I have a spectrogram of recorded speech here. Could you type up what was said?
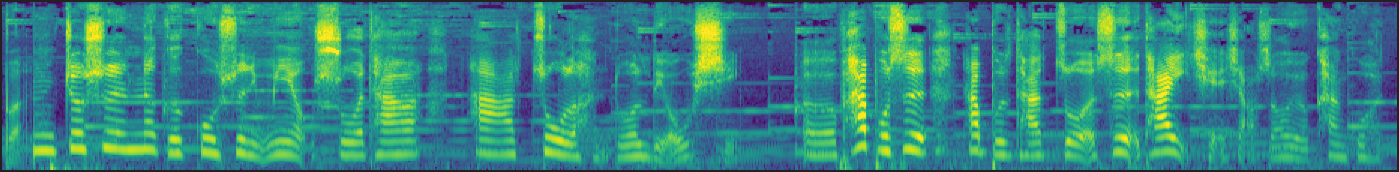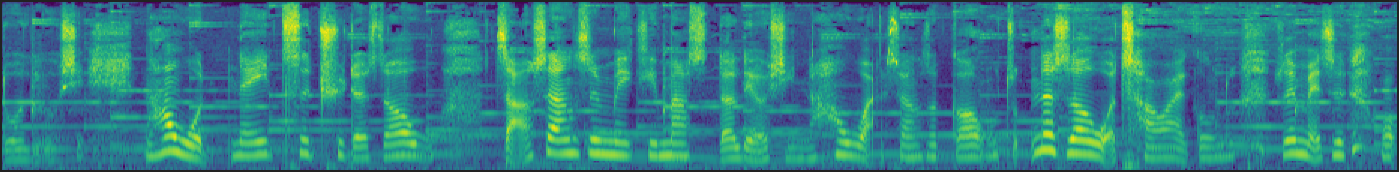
本。嗯，就是那个故事里面有说他他做了很多流行。呃，他不是，他不是他做的，是他以前小时候有看过很多流行。然后我那一次去的时候，早上是 Mickey Mouse 的流行，然后晚上是公主。那时候我超爱公主，所以每次我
